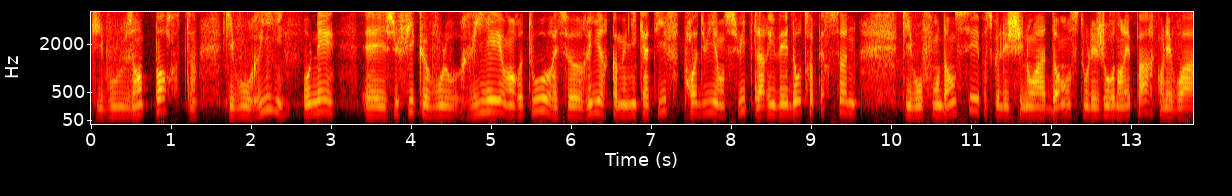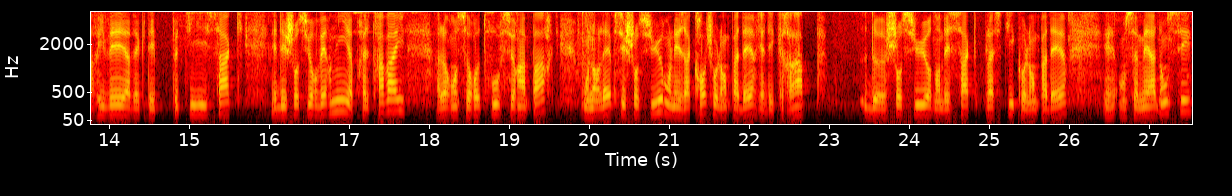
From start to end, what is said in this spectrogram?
qui vous emportent, qui vous rient au nez, et il suffit que vous riez en retour et ce rire communicatif produit ensuite l'arrivée d'autres personnes qui vous font danser parce que les Chinois dansent tous les jours dans les parcs. On les voit arriver avec des petits sacs et des chaussures vernies après le travail. Alors on se retrouve sur un parc, on enlève ses chaussures, on les accroche au lampadaire. Il y a des grappes de chaussures dans des sacs plastiques au lampadaire et on se met à danser.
